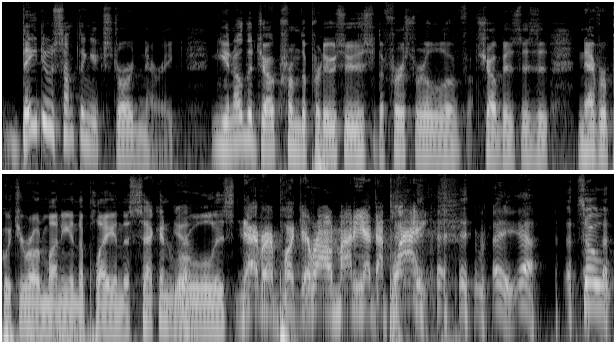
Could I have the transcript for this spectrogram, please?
they do something extraordinary. You know the joke from the producers the first rule of show business is never put your own money in the play, and the second yeah. rule is never put your own money in the play. right, yeah. so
